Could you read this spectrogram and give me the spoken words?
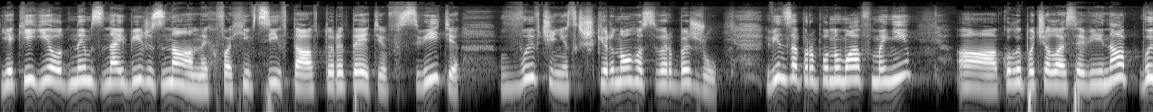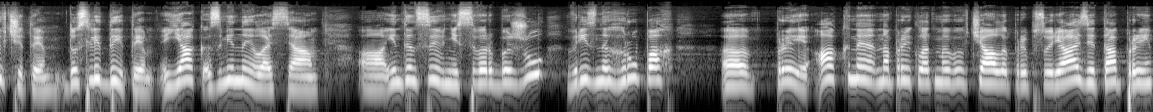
який є одним з найбільш знаних фахівців та авторитетів в світі в вивченні шкірного свербежу. Він запропонував мені. Коли почалася війна, вивчити, дослідити, як змінилася інтенсивність свербежу в різних групах е, при акне, наприклад, ми вивчали при псоріазі та при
